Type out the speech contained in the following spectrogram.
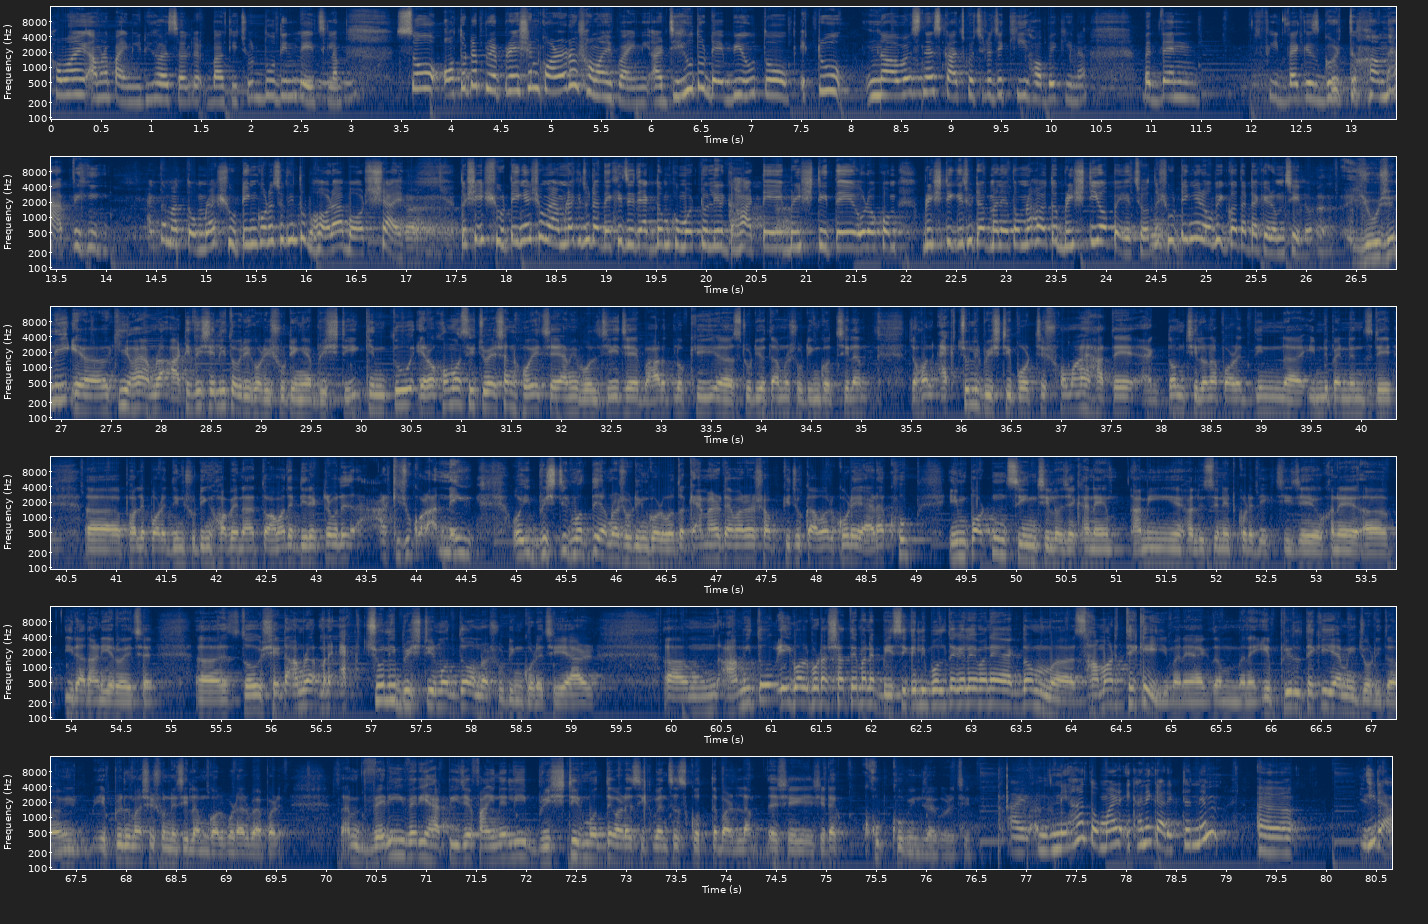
সময় আমরা পাইনি রিহার্সাল বা কিছু দুদিন পেয়েছিলাম। সো অতটা প্রিপারেশন করারও সময় পাইনি। আর যেহেতু ডেবিউ তো একটু নার্ভাসনেস কাজ করছিল যে কি হবে কি না। But then feedback is good তো আম হ্যাপি একদম আর তোমরা শুটিং করেছ কিন্তু ভরা বর্ষায়। তো সেই শুটিংয়ের সময় আমরা কিছুটা দেখেছি যে একদম কুমোরটুলির ঘাটে বৃষ্টিতে ওরকম বৃষ্টি কিছুটা মানে তোমরা হয়তো বৃষ্টিও পেয়েছ। তো শুটিংয়ের অভিজ্ঞতাটা কিরম ছিল? ইউজুয়ালি কি হয় আমরা আর্টিফিশিয়ালি তৈরি করি শুটিংয়ে বৃষ্টি। কিন্তু এরকমও সিচুয়েশন হয়েছে আমি বলছি যে ভারত লক্ষ্মী স্টুডিওতে আমরা শুটিং করছিলাম। যখন অ্যাকচুয়ালি বৃষ্টি পড়ছে সময় হাতে একদম ছিল না। পরের দিন ইন্ডিপেন্ডেন্স ডে ফলে পরের দিন শুটিং হবে না। তো আমাদের ডিরেক্টর বলে আর কিছু করার নেই। ওই বৃষ্টির মধ্যেই আমরা শুটিং করব। তো ক্যামেরা ট্যামেরা সব কিছু কাভার করে একটা খুব ইম্পর্ট্যান্ট সিন ছিল যেখানে আমি হ্যালুসিনেট করে দেখছি যে ওখানে ইরা দাঁড়িয়ে রয়েছে। তো সেটা আমরা মানে অ্যাকচুয়ালি বৃষ্টির মধ্যেও আমরা শুটিং করেছি। আর আম, তো এই গল্পটার সাথে মানে বেসিক্যালি বলতে গেলে মানে একদম সামার থেকেই মানে একদম মানে এপ্রিল থেকেই আমি জড়িত। আমি এপ্রিল মাসে শুনেছিলাম গল্পটার ব্যাপারে। I am very very happy যে ফাইনালি বৃষ্টির মধ্যে কটা সিকোয়েন্সেস করতে পারলাম। সে সেটা খুব খুব এনজয় করেছি। আর নেহা তোমার এখানে ক্যারেক্টার নেম ইরা।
